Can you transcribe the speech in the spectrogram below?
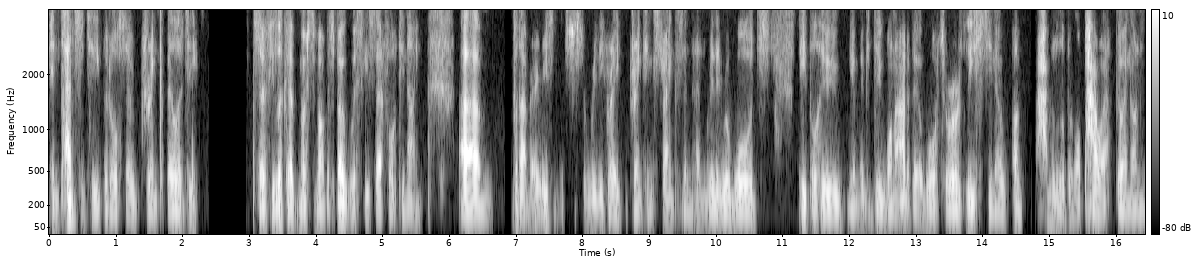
intensity but also drinkability so if you look at most of our bespoke whiskies they're 49 um, for that very reason. It's just a really great drinking strength and, and really rewards people who you know maybe do want to add a bit of water or at least you know um, have a little bit more power going on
